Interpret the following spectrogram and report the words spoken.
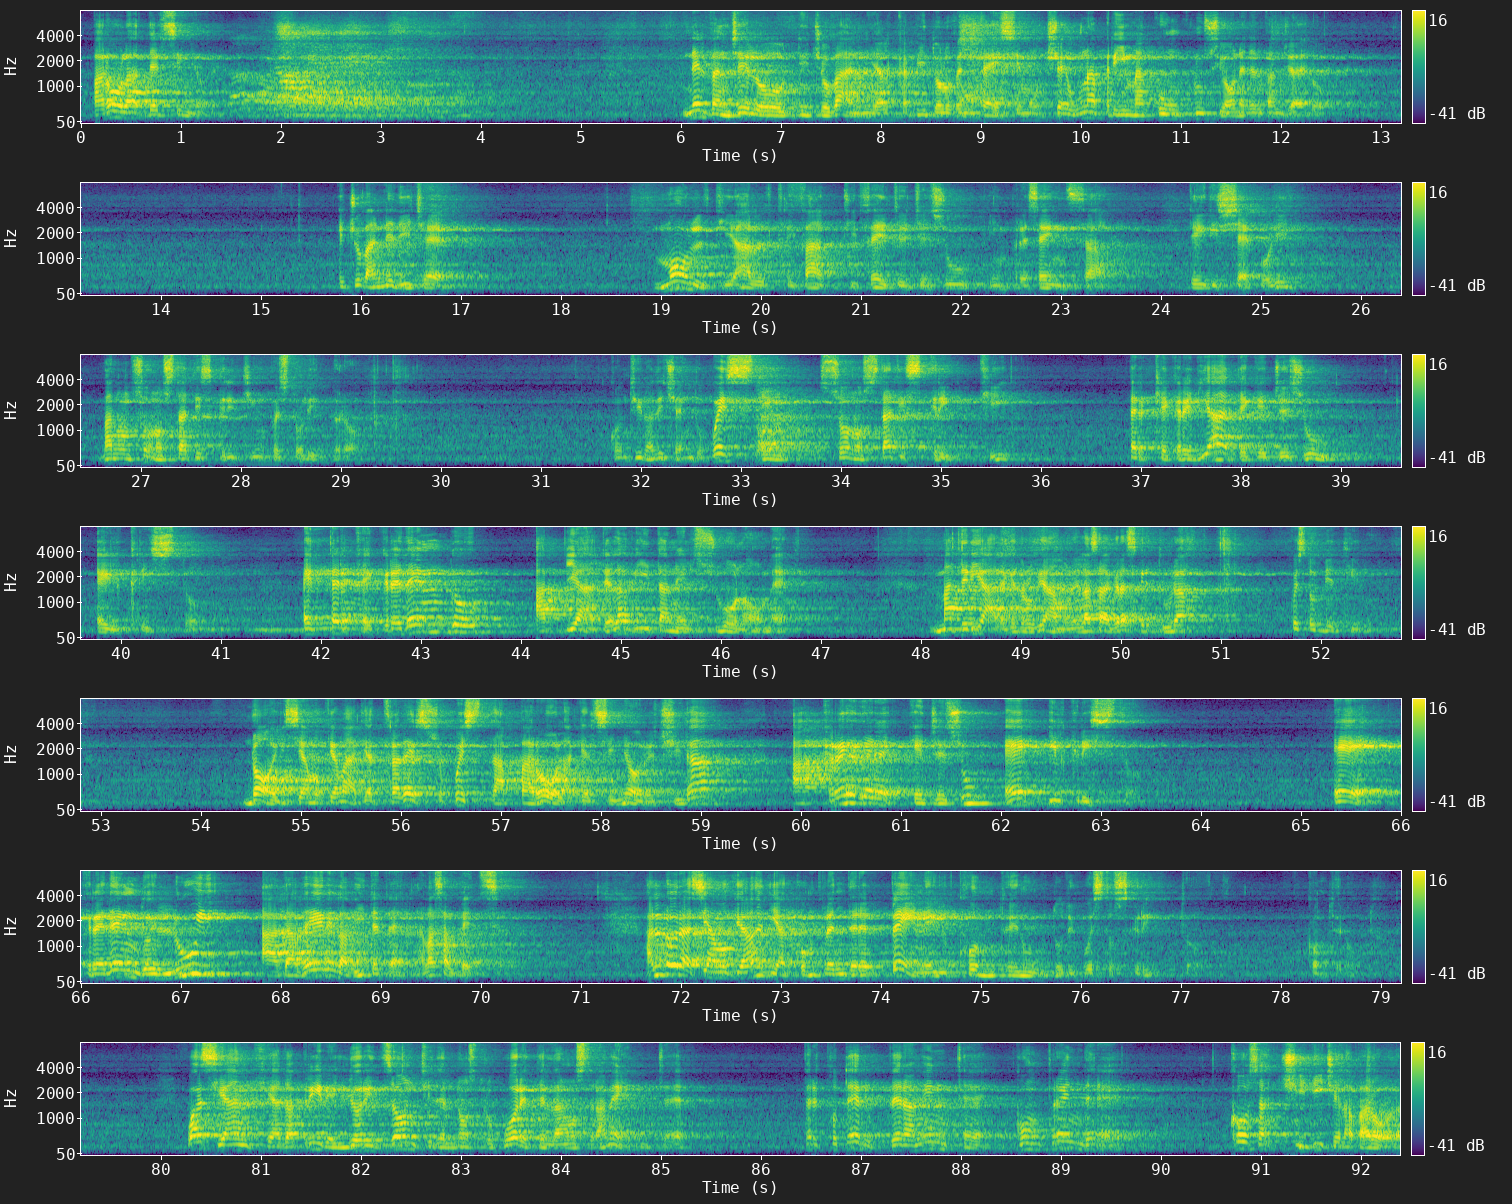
Parola del Signore. Nel Vangelo di Giovanni al capitolo ventesimo c'è una prima conclusione del Vangelo. E Giovanni dice Molti altri fatti fece Gesù in presenza dei discepoli, ma non sono stati scritti in questo libro. Continua dicendo, questi sono stati scritti perché crediate che Gesù è il Cristo e perché credendo abbiate la vita nel suo nome materiale che troviamo nella Sacra Scrittura questo obiettivo. Noi siamo chiamati attraverso questa parola che il Signore ci dà a credere che Gesù è il Cristo e credendo in Lui ad avere la vita eterna, la salvezza. Allora siamo chiamati a comprendere bene il contenuto di questo scritto contenuto, quasi anche ad aprire gli orizzonti del nostro cuore e della nostra mente per poter veramente comprendere cosa ci dice la parola.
